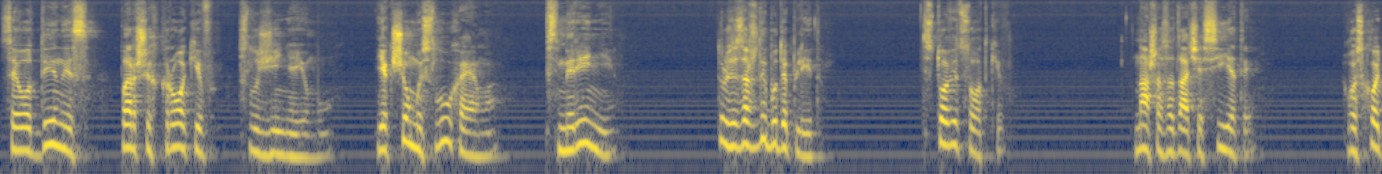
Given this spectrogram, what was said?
це один із перших кроків служіння Йому. Якщо ми слухаємо в смирінні, друзі, завжди буде плід. 100%. Наша задача сіяти. Господь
